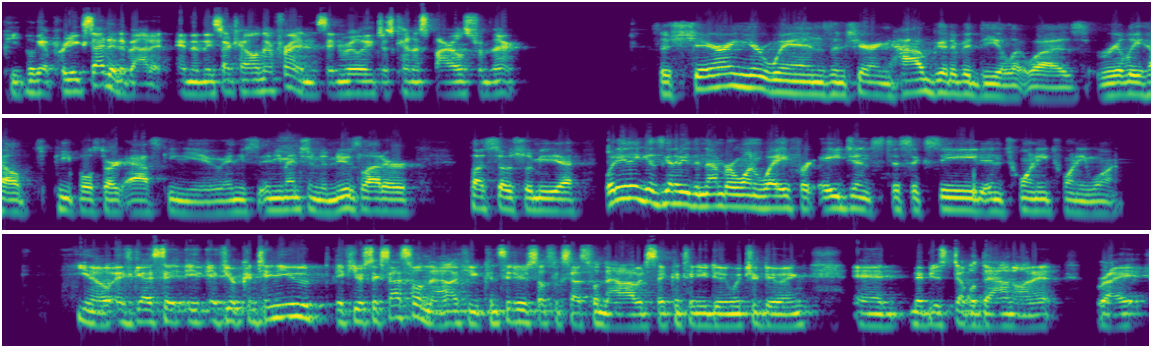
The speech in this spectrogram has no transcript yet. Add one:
people get pretty excited about it. And then they start telling their friends and really just kind of spirals from there. So sharing your wins and sharing how good of a deal it was really helped people start asking you. And you, and you mentioned a newsletter plus social media. What do you think is going to be the number one way for agents to succeed in 2021 you know, I guess if you're continued, if you're successful now, if you consider yourself successful now, I would say continue doing what you're doing and maybe just double down on it, right?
